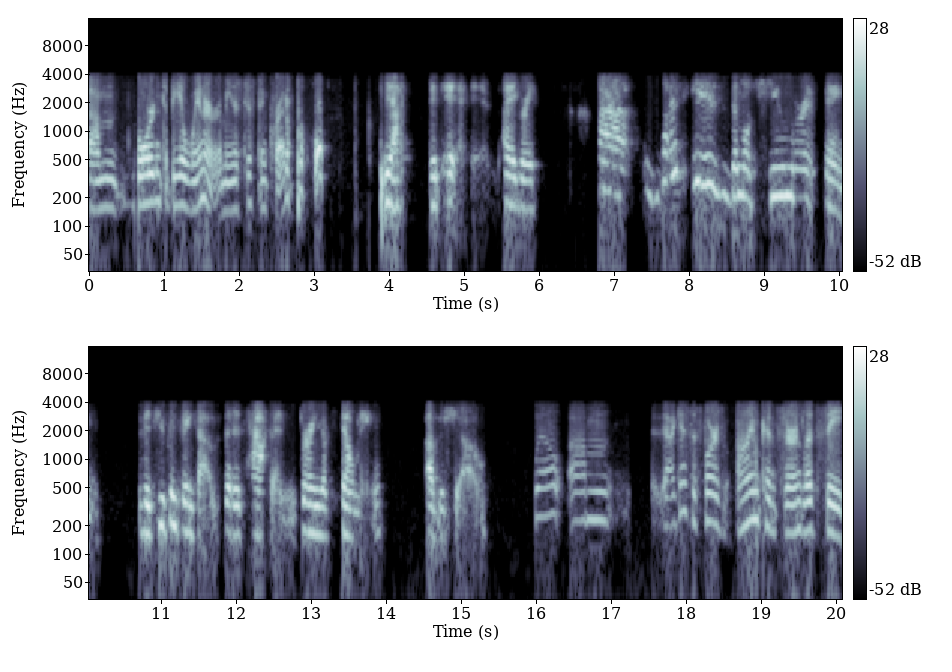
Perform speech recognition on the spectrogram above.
um born to be a winner. I mean, it's just incredible. Yeah, it, it, it, I agree. Uh, what is the most humorous thing that you can think of that has happened during the filming of the show? Well, um I guess as far as I'm concerned, let's see.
